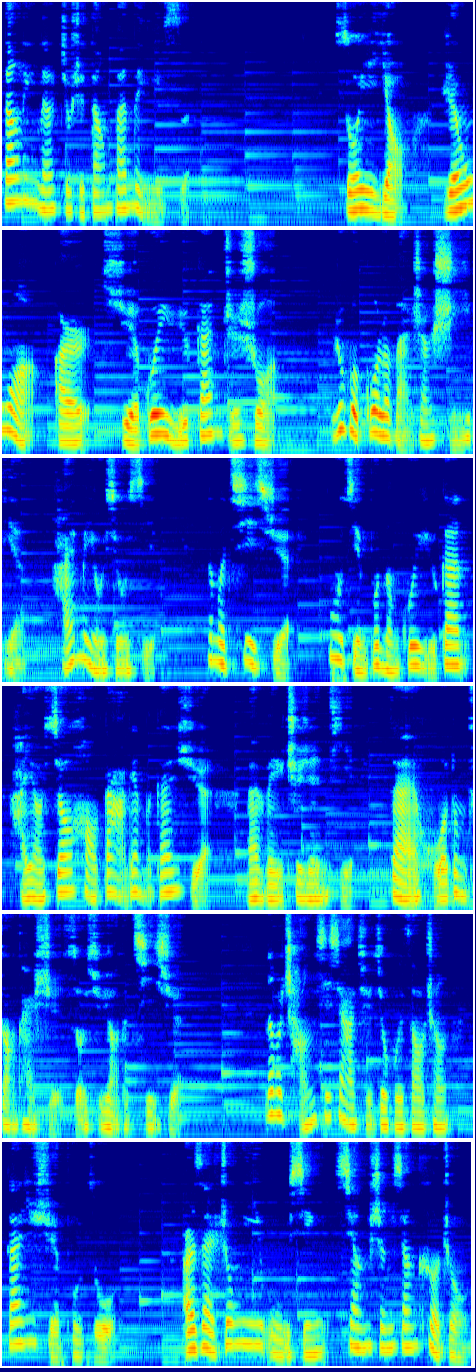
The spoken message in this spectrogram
当令呢就是当班的意思，所以有人卧而血归于肝之说。如果过了晚上十一点还没有休息，那么气血不仅不能归于肝，还要消耗大量的肝血来维持人体。在活动状态时所需要的气血，那么长期下去就会造成肝血不足。而在中医五行相生相克中，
